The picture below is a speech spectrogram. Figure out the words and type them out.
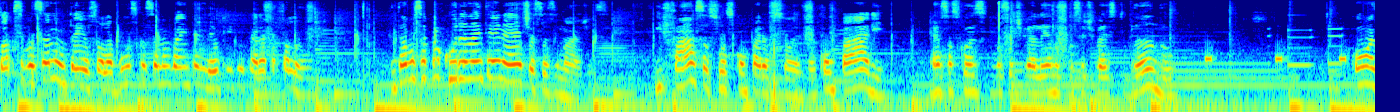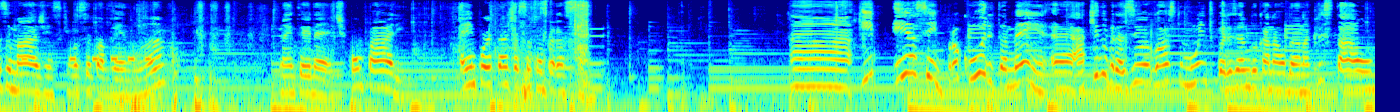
Só que se você não tem o Solabusca, você não vai entender o que, que o cara está falando. Então você procura na internet essas imagens e faça suas comparações. Né? Compare essas coisas que você estiver lendo, que você estiver estudando, com as imagens que você está vendo né? na internet. Compare. É importante essa comparação. Ah, e, e, assim, procure também. É, aqui no Brasil eu gosto muito, por exemplo, do canal da Ana Cristal,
